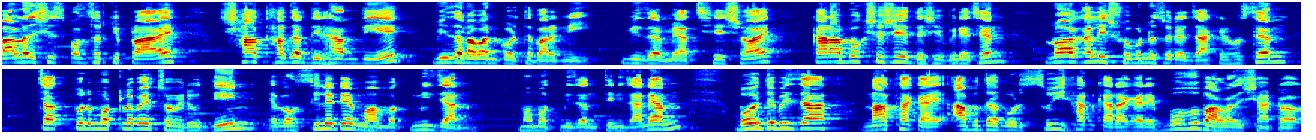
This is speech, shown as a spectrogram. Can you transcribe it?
বাংলাদেশি স্পন্সরকে প্রায় সাত হাজার দিরহাম দিয়ে ভিসা নবায়ন করতে পারেনি। ভিসার মেয়াদ শেষ হয় কারাভোগ শেষে দেশে ফিরেছেন নোয়াখালী সুবর্ণচরের জাকির হোসেন, চাঁদপুর মতলবে জমির উদ্দিন এবং সিলেটের মোহাম্মদ মিজান। মোহাম্মদ মিজান তিনি জানান, বৈধ ভিসা না থাকায় আবুধাবুর সুইহান কারাগারে বহু বাংলাদেশি আটক।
